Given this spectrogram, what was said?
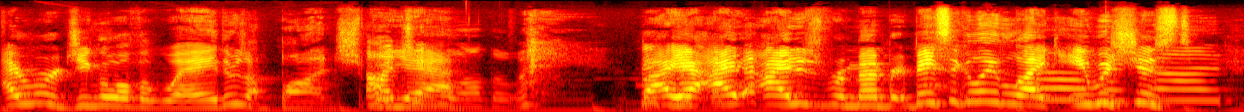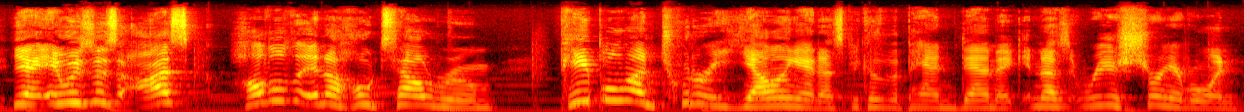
I remember Jingle All the Way. There was a bunch, Oh, but yeah. Jingle all the way. But yeah, I, I just remember basically oh like Oh it was just God. yeah, it was just us huddled in a hotel room, people on Twitter yelling at us because of the pandemic, and us reassuring everyone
